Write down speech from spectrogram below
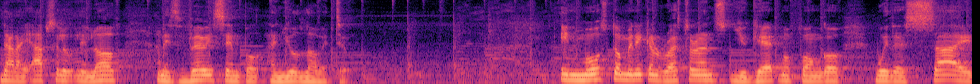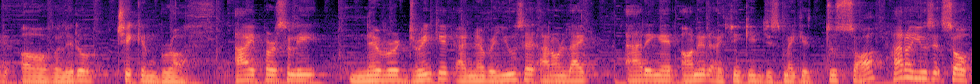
that I absolutely love and it's very simple and you'll love it too. In most Dominican restaurants, you get mofongo with a side of a little chicken broth. I personally never drink it, I never use it, I don't like adding it on it. I think it just make it too soft. I don't use it, so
